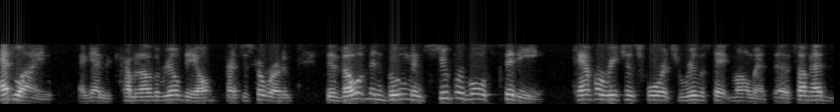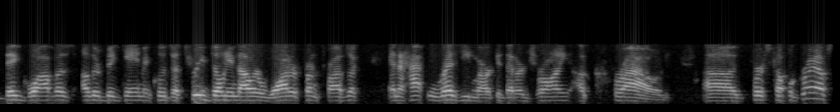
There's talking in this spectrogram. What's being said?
Headline, again, coming out of the real deal. Francisco wrote it. Development boom in Super Bowl City. Tampa reaches for its real estate moment. The subhead Big Guavas, other big game includes a $3 billion waterfront project and a hot resi market that are drawing a crowd. Uh, first couple graphs.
